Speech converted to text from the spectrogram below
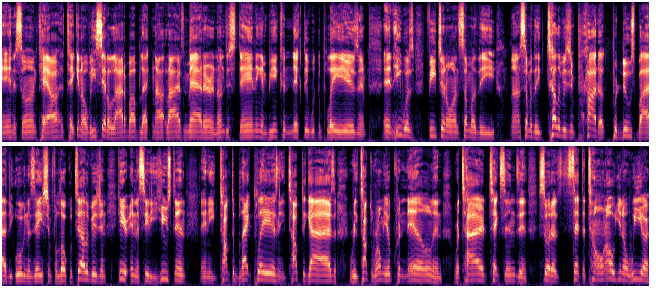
and his son Cal has taken over. He said a lot about Black Lives Matter and understanding and being connected with the players, and and he was featured on some of the uh, some of the television product produced by the organization for local television here in the city of Houston. And he talked to black players and he talked to guys. He talked to Romeo Crennel and retired Texans and sort of set the tone. Oh, you know, we are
